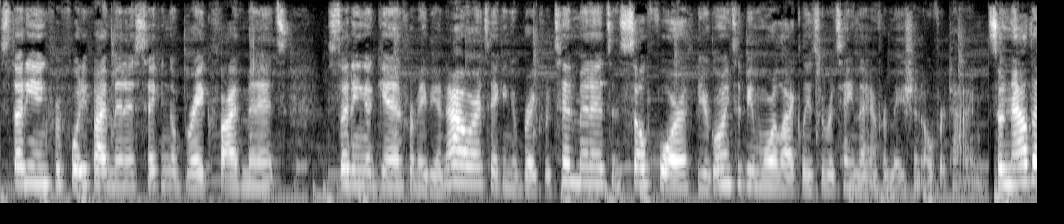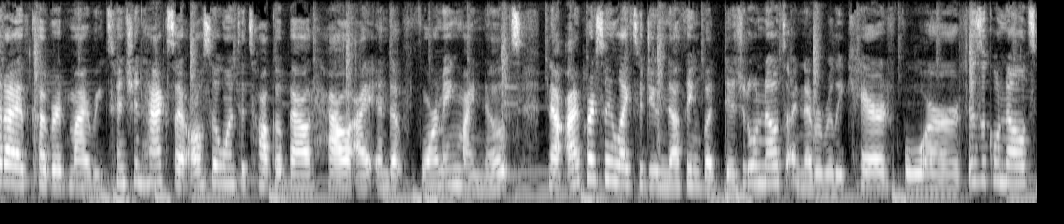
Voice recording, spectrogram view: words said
studying for 45 minutes, taking a break five minutes, studying again for maybe an hour, taking a break for 10 minutes, and so forth, you're going to be more likely to retain that information over time. So now that I have covered my retention hacks, I also want to talk about how I end up forming my notes. Now, I personally like to do nothing but digital notes. I never really cared for physical notes,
